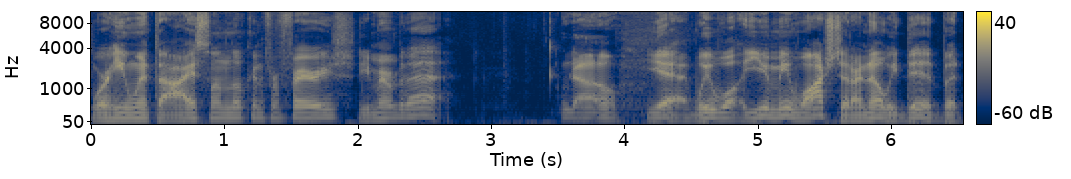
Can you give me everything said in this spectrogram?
Where he went to Iceland looking for fairies. Do you remember that? No. Yeah, we wa- you and me watched it. I know we did, but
